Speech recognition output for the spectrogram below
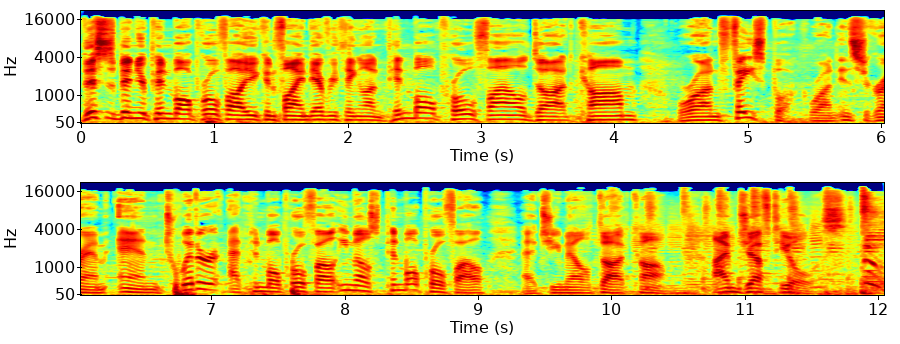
This has been your Pinball Profile. You can find everything on pinballprofile.com. We're on Facebook, we're on Instagram and Twitter at Pinball Profile. Emails pinballprofile at gmail.com. I'm Jeff Teolis.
